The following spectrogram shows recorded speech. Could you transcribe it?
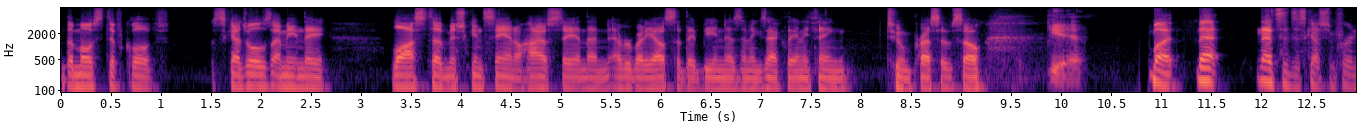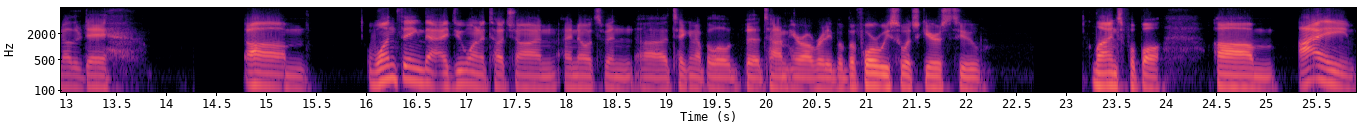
the most difficult of schedules. I mean, they lost to Michigan State and Ohio State, and then everybody else that they've beaten isn't exactly anything too impressive. So, Yeah. but that that's a discussion for another day. Um, one thing that I do want to touch on, I know it's been uh, taking up a little bit of time here already, but before we switch gears to Lions football, um, I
